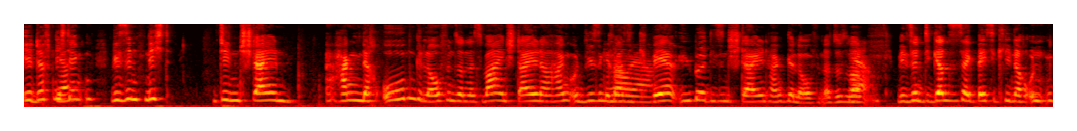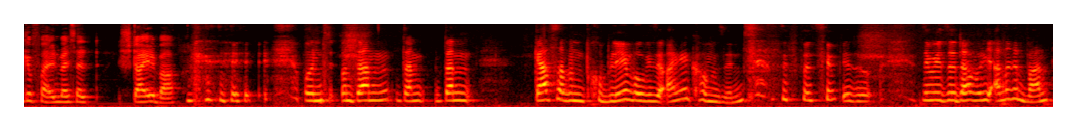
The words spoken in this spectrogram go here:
ihr dürft nicht ja. denken, wir sind nicht den steilen Hang nach oben gelaufen, sondern es war ein steiler Hang und wir sind genau, quasi ja. quer über diesen steilen Hang gelaufen. Also es war, ja. wir sind die ganze Zeit basically nach unten gefallen, weil es halt steil war. und, und dann, dann, dann gab es aber ein Problem, wo wir so angekommen sind. sind wir so sind wir so da, wo die anderen waren.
